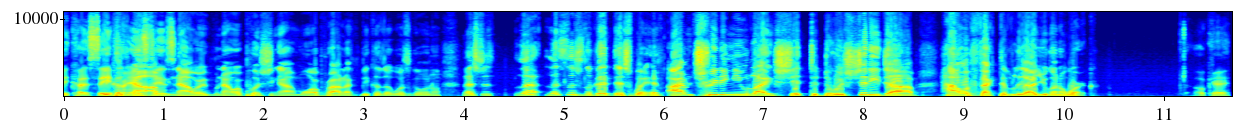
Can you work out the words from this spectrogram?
Because say because for now, I'm- instance, now we're now we're pushing out more product because of what's going on. Let's just let let's just look at it this way. If I'm treating you like shit to do a shitty job, how effectively are you gonna work? okay,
